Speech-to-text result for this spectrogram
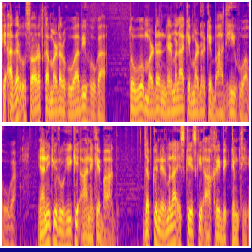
कि अगर उस औरत का मर्डर हुआ भी होगा तो वो मर्डर निर्मला के मर्डर के बाद ही हुआ होगा, यानी कि रूही के आने के बाद, जबकि निर्मला इस केस की आखिरी विक्टिम थी।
